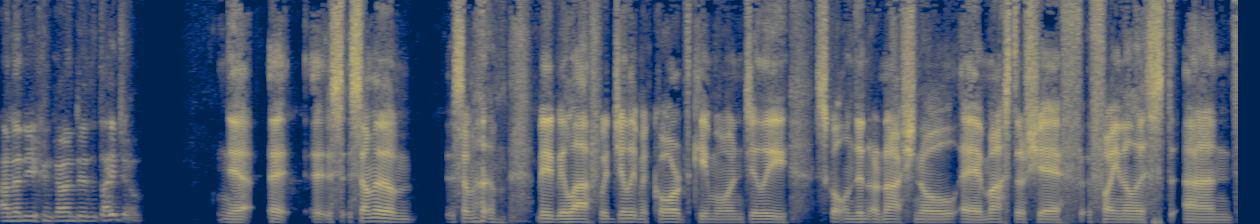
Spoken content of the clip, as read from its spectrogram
and then you can go and do the day job. Yeah, it, some of them some of them made me laugh when Jilly McCord came on. Jilly, Scotland International uh, Master Chef finalist, and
